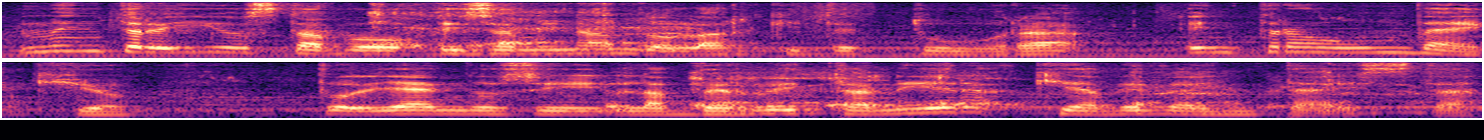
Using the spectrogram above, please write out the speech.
Mentre io stavo esaminando l'architettura, entrò un vecchio, togliendosi la berretta nera che aveva in testa.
